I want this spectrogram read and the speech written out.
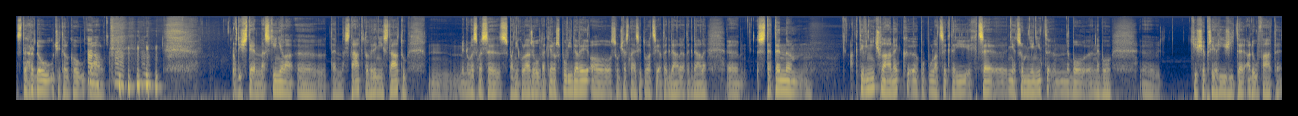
Jste hrdou učitelkou ano, dál. Ano, ano. Když jste nastínila eh, ten stát, to vedení státu, minule jsme se s paní Kolářovou taky rozpovídali o současné situaci a tak dále a tak dále. Eh, jste ten aktivní článek eh, populace, který chce něco měnit nebo, nebo tiše přihlížíte a doufáte?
